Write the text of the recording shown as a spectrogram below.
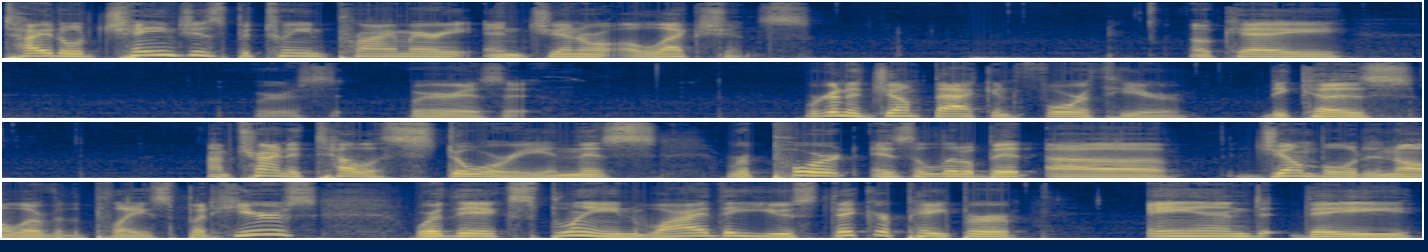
titled Changes Between Primary and General Elections. Okay, where is it? Where is it? We're going to jump back and forth here because I'm trying to tell a story, and this report is a little bit uh, jumbled and all over the place. But here's where they explain why they used thicker paper and they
